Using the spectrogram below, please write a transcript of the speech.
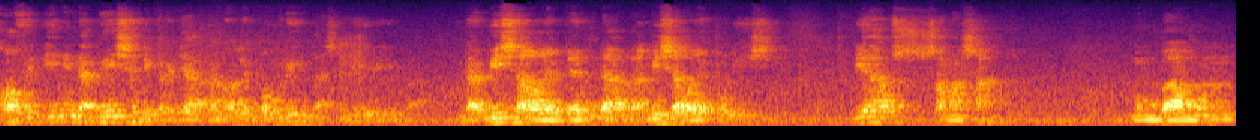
COVID ini tidak bisa dikerjakan oleh pemerintah sendiri, Pak. Tidak bisa oleh Pemda, tidak bisa oleh polisi. Dia harus sama-sama membangun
